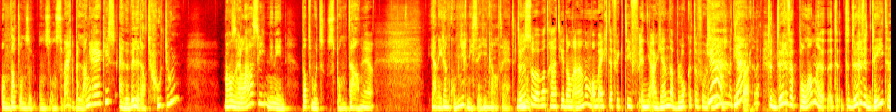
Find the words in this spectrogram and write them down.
omdat onze, ons, ons werk belangrijk is en we willen dat goed doen. Maar onze relatie, nee, nee, dat moet spontaan. Ja. Ja, nee, dan kom je er niet, zeg ik altijd. Je dus moet... wat raad je dan aan om, om echt effectief in je agenda blokken te voorzien ja, met je ja, partner? te durven plannen, te, te, durven daten.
